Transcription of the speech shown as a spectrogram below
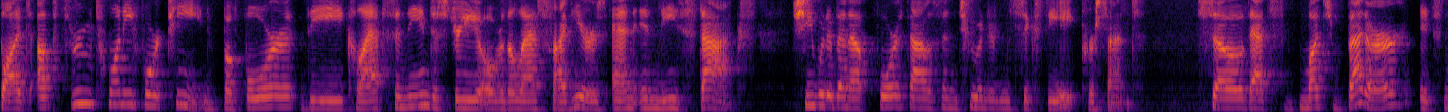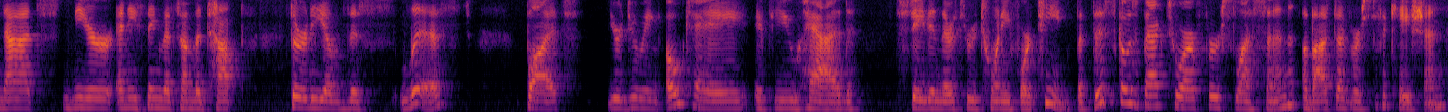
But up through 2014, before the collapse in the industry over the last five years and in these stocks, she would have been up 4,268%. So that's much better. It's not near anything that's on the top 30 of this list, but you're doing okay if you had stayed in there through 2014. But this goes back to our first lesson about diversification.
